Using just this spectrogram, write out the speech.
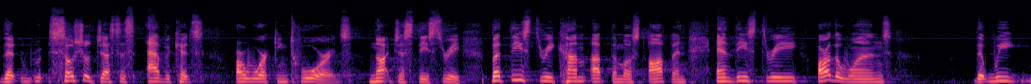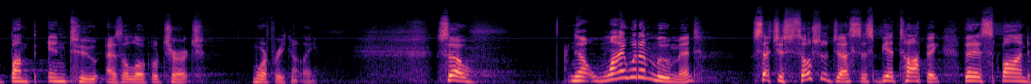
that social justice advocates are working towards, not just these three. But these three come up the most often, and these three are the ones that we bump into as a local church more frequently. So, now, why would a movement such as social justice be a topic that has spawned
